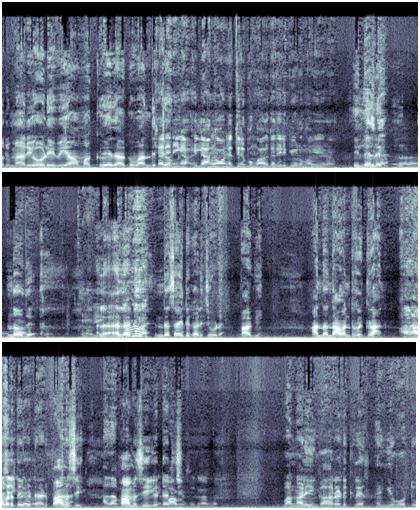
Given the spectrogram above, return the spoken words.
ஒரு மாதிரி ஓடி வியாமக்கு ஏதாக்கு சரி வந்துட்டோம் நீங்க இல்ல அங்க ஒன்று திருப்புங்க. அதுக்கு திருப்பி விடுங்க. இல்ல இல்ல. இந்த இது. இந்த சைடு கடிச்சு விட. பாக்கி. அந்த அந்த அவன் இருக்கிறான். அவடத்து கிட்ட பாமசி அதான். பாமசி கிட்ட வங்காளியும் கார் எடுக்கிறேன் இங்கே போட்டு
